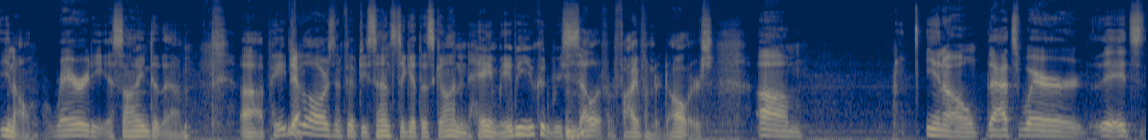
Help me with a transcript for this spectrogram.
you know rarity assigned to them. Uh pay two Yeah. dollars and fifty cents to get this gun and hey maybe you could resell it for five hundred dollars. Um you know that's where it's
